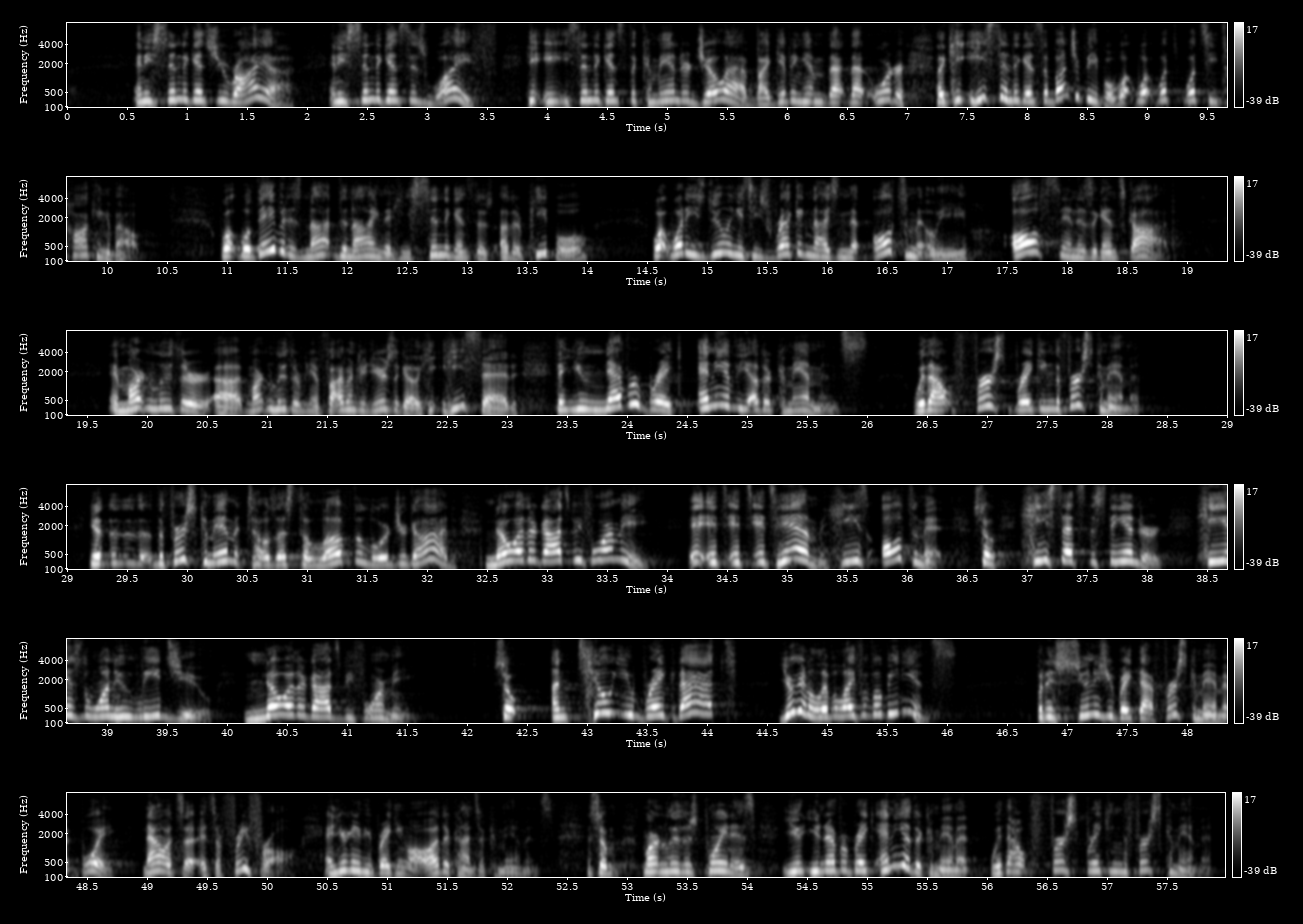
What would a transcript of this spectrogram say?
and he sinned against Uriah and he sinned against his wife. He, he sinned against the commander Joab by giving him that, that order. Like he, he sinned against a bunch of people. What, what, what, what's he talking about? Well, well, David is not denying that he sinned against those other people. What, what he's doing is he's recognizing that ultimately all sin is against God. And Martin Luther, uh, Martin Luther, you know, 500 years ago, he, he said that you never break any of the other commandments without first breaking the first commandment. You know, the, the, the first commandment tells us to love the Lord your God. No other gods before me. It, it's, it's, it's Him. He's ultimate. So He sets the standard. He is the one who leads you. No other gods before me. So until you break that, you're going to live a life of obedience. But as soon as you break that first commandment, boy, now it's a, it's a free for all. And you're going to be breaking all other kinds of commandments. And so Martin Luther's point is you, you never break any other commandment without first breaking the first commandment.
